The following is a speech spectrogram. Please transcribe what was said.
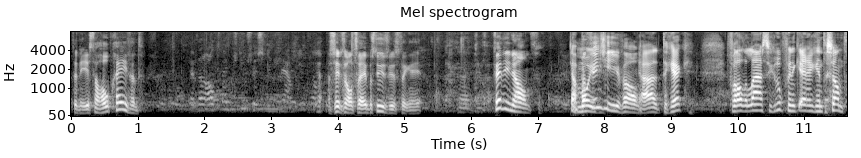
ten eerste hoopgevend. We hebben al twee bestuurswisselingen. Ja. Er zitten al twee bestuurswisselingen in. Ferdinand, Ja, wat vind je hiervan? Ja, te gek. Vooral de laatste groep vind ik erg interessant.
